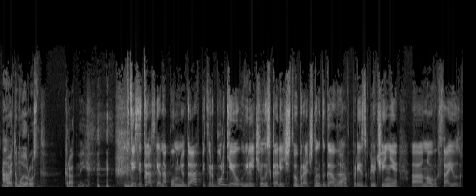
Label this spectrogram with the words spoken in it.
а... поэтому и рост кратный. В 10 раз, я напомню, да, в Петербурге увеличилось количество брачных договоров да. при заключении э, новых союзов.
